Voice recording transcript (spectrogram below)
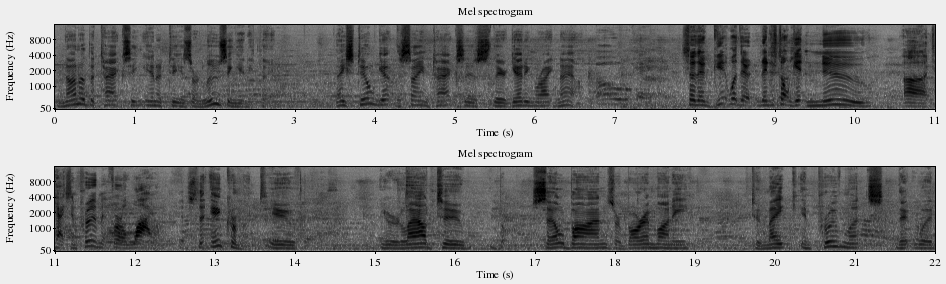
none of the taxing entities are losing anything. They still get the same taxes they're getting right now. Oh, okay. So they get what they they just don't get new uh, tax improvement for a while. It's the increment. You you're allowed to b- sell bonds or borrow money to make improvements that would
